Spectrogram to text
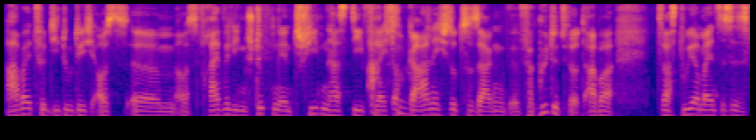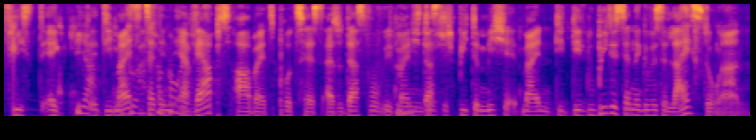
Arbeit, für die du dich aus, ähm, aus freiwilligen Stücken entschieden hast, die vielleicht Absolut. auch gar nicht sozusagen äh, vergütet wird. Aber was du ja meinst, ist, es fließt äh, Ja, die meiste Zeit in den. Erwerbsarbeitsprozess. Also das, wo ich meine, Richtig. dass ich biete mich, mein, die, die, du bietest ja eine gewisse Leistung an,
